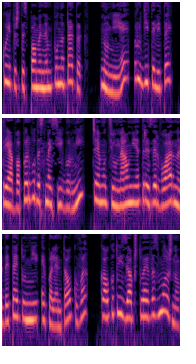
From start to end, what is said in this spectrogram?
които ще споменем понататък. Но ние, родителите, трябва първо да сме сигурни, че емоционалният резервуар на детето ни е пълен толкова, колкото изобщо е възможно,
